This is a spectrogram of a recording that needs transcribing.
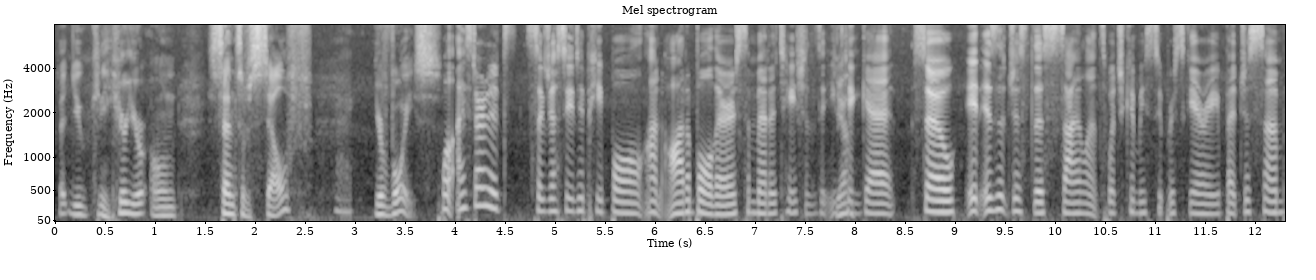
that you can hear your own sense of self, Right. Your voice? Well, I started suggesting to people on Audible there are some meditations that you Yeah. can get. So it isn't just this silence, which can be super scary, but just some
